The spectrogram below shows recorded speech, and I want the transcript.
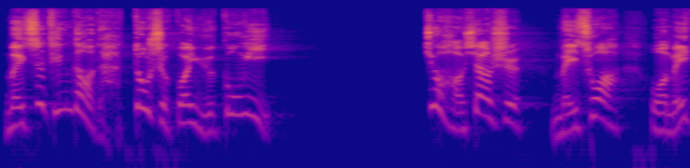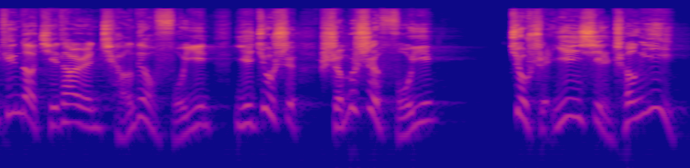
每次听到的都是关于公益，就好像是没错啊。我没听到其他人强调福音，也就是什么是福音，就是因信称义。”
